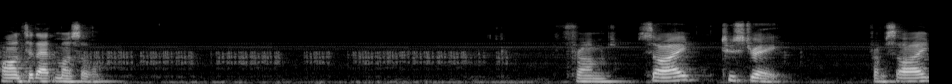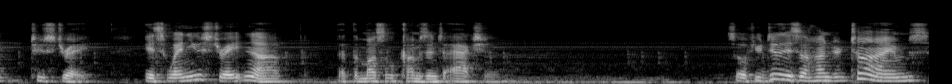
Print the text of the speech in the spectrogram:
onto that muscle. From side to straight. from side to straight. It's when you straighten up that the muscle comes into action. So if you do this a 100 times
